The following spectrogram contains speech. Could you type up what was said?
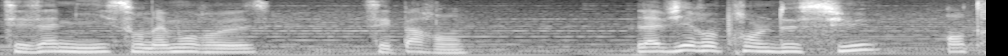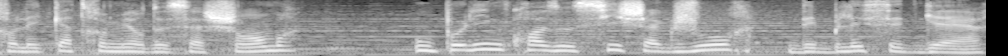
Ses amis, son amoureuse, ses parents. La vie reprend le dessus entre les quatre murs de sa chambre, où Pauline croise aussi chaque jour des blessés de guerre.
